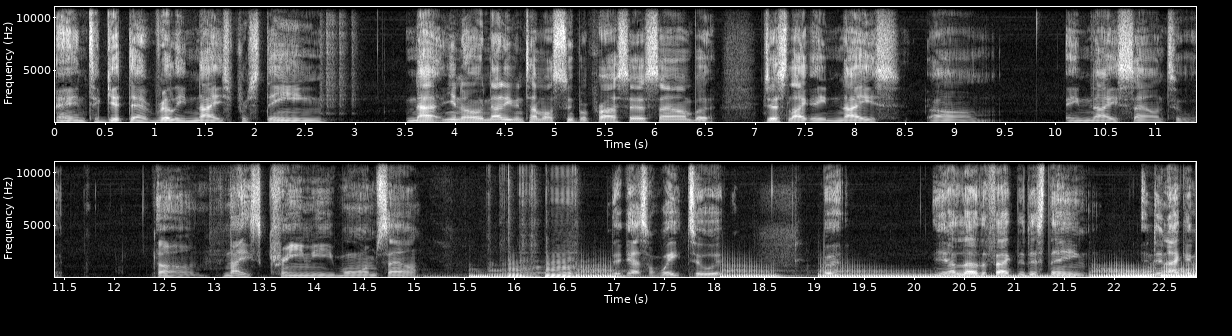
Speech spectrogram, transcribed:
And to get that really nice, pristine, not, you know, not even talking about super processed sound, but just like a nice, um, a nice sound to it. Um, nice, creamy, warm sound. That got some weight to it. Yeah, I love the fact that this thing, and then I can,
